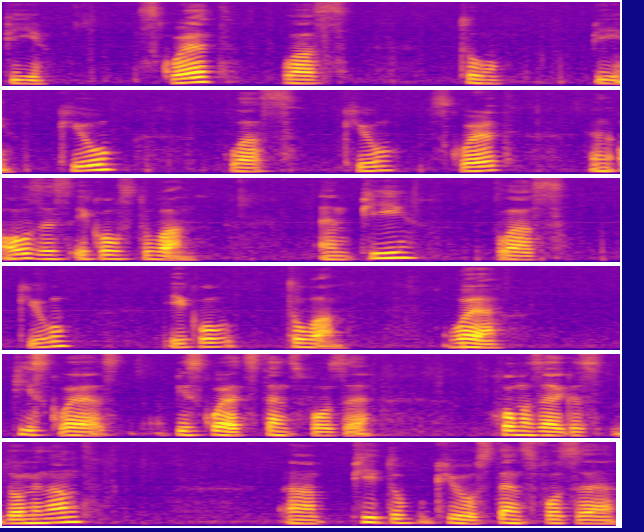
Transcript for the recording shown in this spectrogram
p squared plus 2pq plus q squared and all this equals to 1 and p plus q equal to 1 where p squared p squared stands for the homozygous dominant. Uh, p to q stands for the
